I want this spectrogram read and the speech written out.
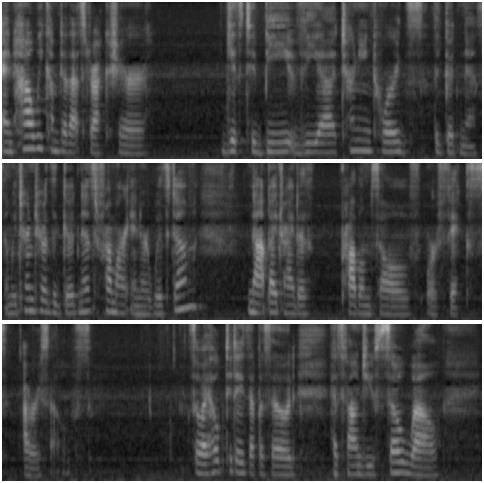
and how we come to that structure gets to be via turning towards the goodness. And we turn toward the goodness from our inner wisdom, not by trying to problem solve or fix ourselves. So I hope today's episode has found you so well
